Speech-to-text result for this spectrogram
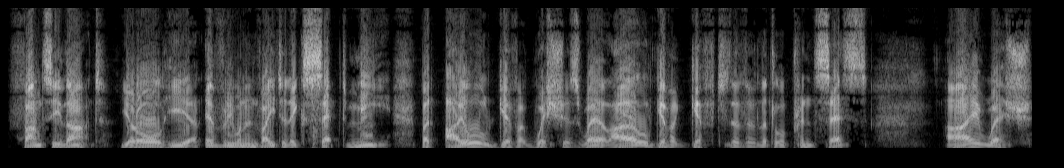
fancy that. You're all here, everyone invited except me. But I'll give a wish as well. I'll give a gift to the little princess. I wish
